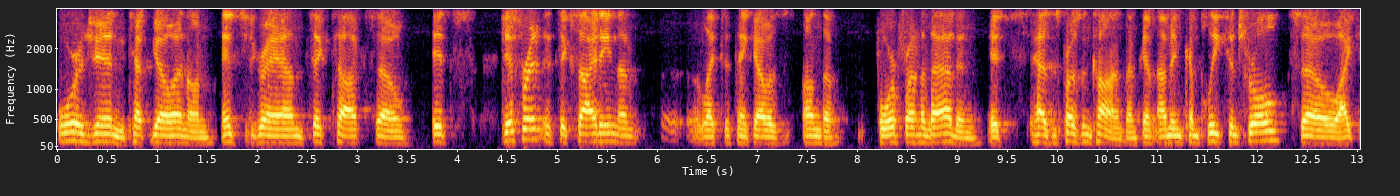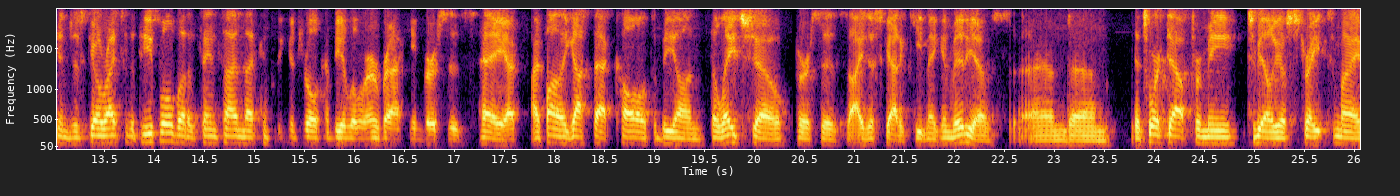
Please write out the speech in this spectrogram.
origin, kept going on Instagram, TikTok. So it's different. It's exciting. I'm, like to think I was on the forefront of that, and it has its pros and cons. I'm I'm in complete control, so I can just go right to the people, but at the same time, that complete control can be a little nerve wracking. Versus, hey, I, I finally got that call to be on the Late Show. Versus, I just got to keep making videos, and um, it's worked out for me to be able to go straight to my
